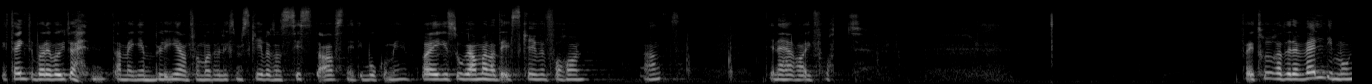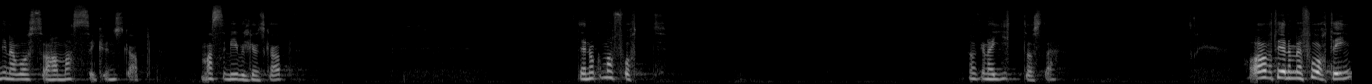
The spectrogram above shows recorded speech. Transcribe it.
Jeg tenkte på det, jeg var ute og henta meg en blyant for å liksom skrive sånn siste avsnitt i boka mi. For jeg er så gammel at jeg skriver for hånd. Sant? Denne her har jeg fått. For jeg tror at det er veldig mange av oss som har masse kunnskap. Masse bibelkunnskap. Det er noe vi har fått. Noen har gitt oss det. Og Av og til når vi får ting,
